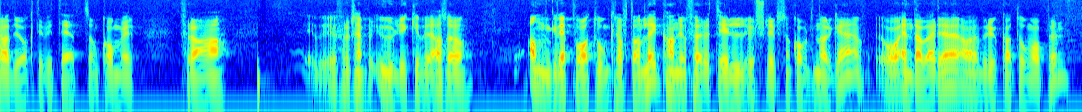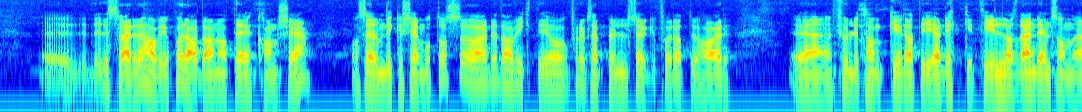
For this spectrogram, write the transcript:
radioaktivitet som kommer fra f.eks. ulykker altså, Angrep på atomkraftanlegg kan jo føre til utslipp som kommer til Norge. Og enda verre bruk av atomvåpen. Eh, dessverre har vi jo på radaren at det kan skje. Og selv om det ikke skjer mot oss, så er det da viktig å for sørge for at du har eh, fulle tanker, at de er dekket til. Altså, det er en del sånne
